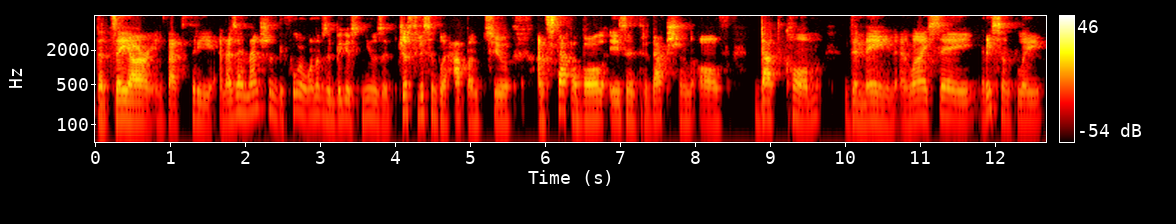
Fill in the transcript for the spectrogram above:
that they are in Web3. And as I mentioned before, one of the biggest news that just recently happened to Unstoppable is introduction of .com domain. And when I say recently,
